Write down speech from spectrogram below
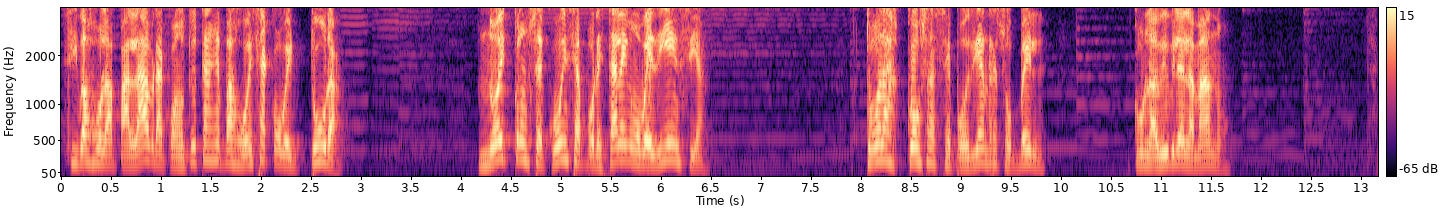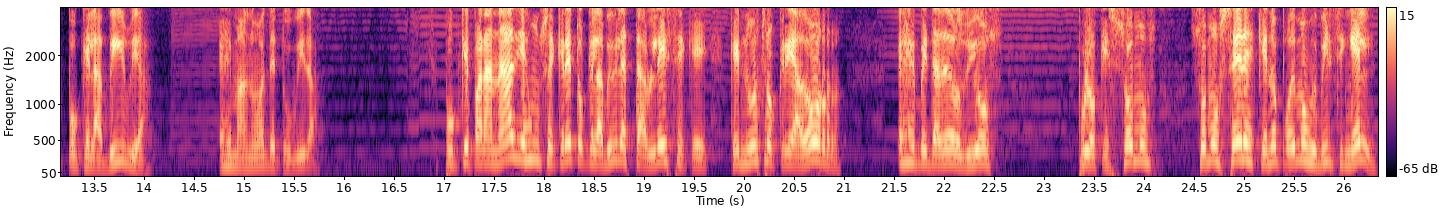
si bajo la palabra, cuando tú estás bajo esa cobertura, no hay consecuencia por estar en obediencia, todas las cosas se podrían resolver con la Biblia en la mano. Porque la Biblia es el manual de tu vida. Porque para nadie es un secreto que la Biblia establece que, que nuestro Creador es el verdadero Dios. Por lo que somos, somos seres que no podemos vivir sin Él.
